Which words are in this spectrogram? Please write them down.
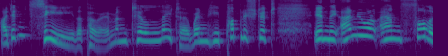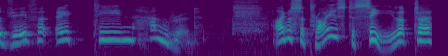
I didn't see the poem until later when he published it in the annual anthology for 1800. I was surprised to see that uh,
